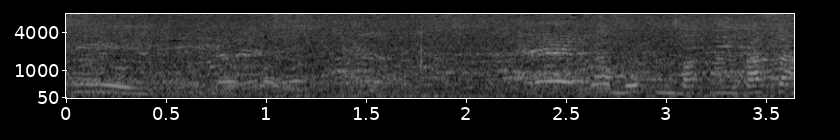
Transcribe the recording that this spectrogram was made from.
Sí. Gabok ang ba- ang basa.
